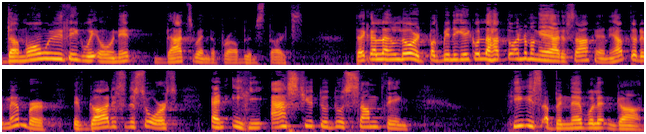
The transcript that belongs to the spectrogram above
the moment we think we own it, that's when the problem starts. Teka lang, Lord, pag binigay ko lahat to, ano mangyayari sa akin? You have to remember, if God is the source, and if He asks you to do something, He is a benevolent God.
